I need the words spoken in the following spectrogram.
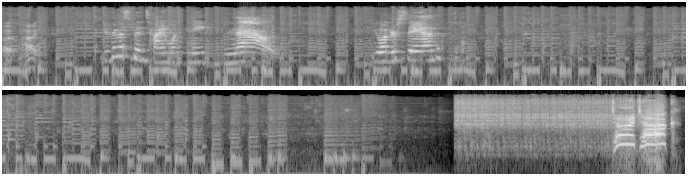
Uh, hi. You're gonna spend time with me now. You understand? Toy Talk!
